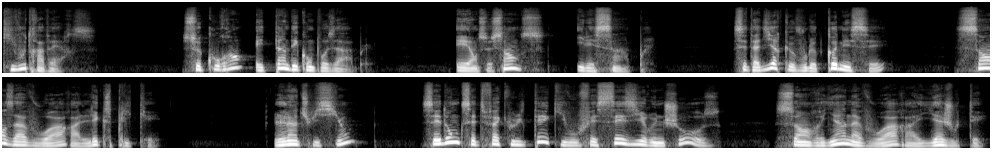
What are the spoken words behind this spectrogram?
qui vous traverse. Ce courant est indécomposable. Et en ce sens, il est simple. C'est-à-dire que vous le connaissez sans avoir à l'expliquer. L'intuition, c'est donc cette faculté qui vous fait saisir une chose sans rien avoir à y ajouter.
